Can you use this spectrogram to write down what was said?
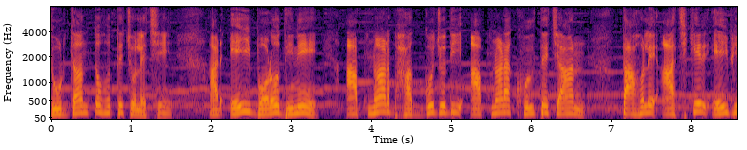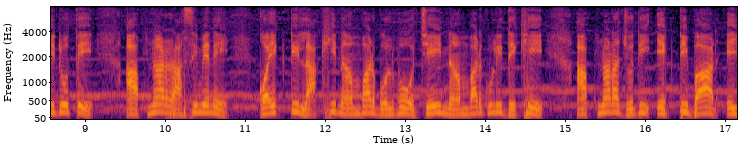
দুর্দান্ত হতে চলেছে। আর এই বড় দিনে আপনার ভাগ্য যদি আপনারা খুলতে চান তাহলে আজকের এই ভিডিওতে আপনার রাশি মেনে কয়েকটি লাখি নাম্বার বলব, যেই নাম্বারগুলি দেখে আপনারা যদি একটি বার এই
